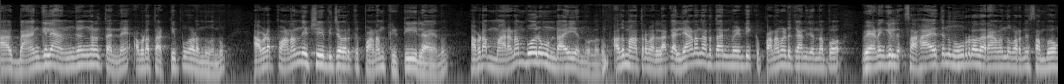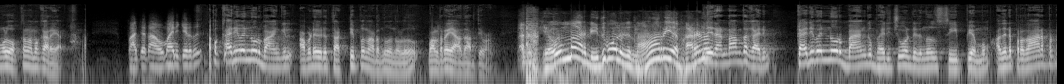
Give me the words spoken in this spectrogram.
ആ ബാങ്കിലെ അംഗങ്ങൾ തന്നെ അവിടെ തട്ടിപ്പ് കടന്നുവെന്നും അവിടെ പണം നിക്ഷേപിച്ചവർക്ക് പണം കിട്ടിയില്ല എന്നും അവിടെ മരണം പോലും ഉണ്ടായി എന്നുള്ളതും അത് മാത്രമല്ല കല്യാണം നടത്താൻ വേണ്ടി പണം എടുക്കാൻ ചെന്നപ്പോൾ വേണമെങ്കിൽ സഹായത്തിന് നൂറ് രൂപ തരാമെന്ന് പറഞ്ഞ സംഭവങ്ങളും ഒക്കെ നമുക്കറിയാം. അവമാനിക്കരുത്. അപ്പൊ കരിവന്നൂർ ബാങ്കിൽ അവിടെ ഒരു തട്ടിപ്പ് നടന്നു എന്നുള്ളത് വളരെ യാഥാർത്ഥ്യമാണ്. ഇതുപോലൊരു നാറിയ ഭരണം. രണ്ടാമത്തെ കാര്യം കരിവന്നൂർ ബാങ്ക് ഭരിച്ചുകൊണ്ടിരുന്നത് സി പി എമ്മും അതിന്റെ പ്രധാനപ്പെട്ട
